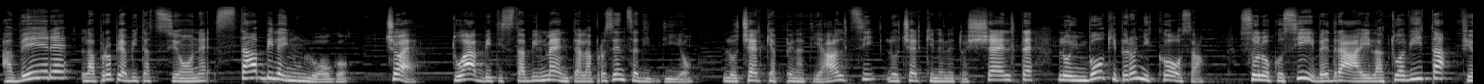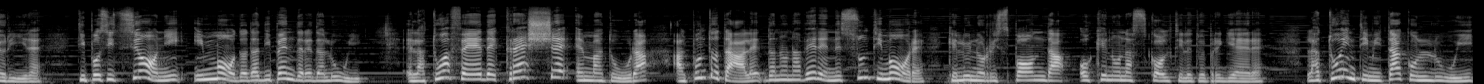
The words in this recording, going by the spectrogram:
Avere la propria abitazione stabile in un luogo, cioè tu abiti stabilmente alla presenza di Dio, lo cerchi appena ti alzi, lo cerchi nelle tue scelte, lo invochi per ogni cosa. Solo così vedrai la tua vita fiorire, ti posizioni in modo da dipendere da Lui e la tua fede cresce e matura al punto tale da non avere nessun timore che Lui non risponda o che non ascolti le tue preghiere. La tua intimità con Lui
